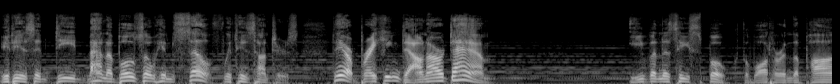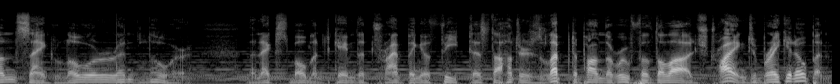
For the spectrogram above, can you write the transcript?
It is indeed Manabozho himself with his hunters. They are breaking down our dam. Even as he spoke, the water in the pond sank lower and lower. The next moment came the tramping of feet as the hunters leapt upon the roof of the lodge, trying to break it open.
